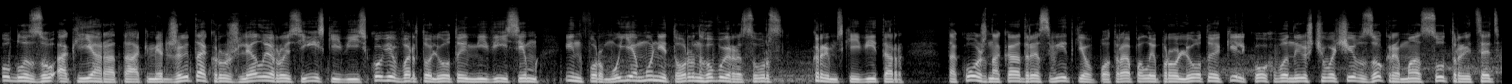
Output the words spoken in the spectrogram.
поблизу Ак'яра та Акмеджита кружляли російські військові вертольоти Мі 8 Інформує моніторинговий ресурс Кримський вітер. Також на кадри свідків потрапили прольоти кількох винищувачів, зокрема су 30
